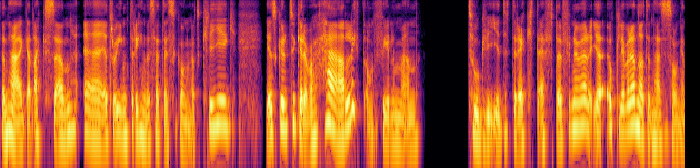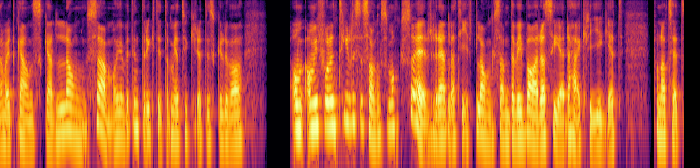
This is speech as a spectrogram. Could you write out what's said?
den här galaxen. Eh, jag tror inte det hinner sättas igång något krig. Jag skulle tycka det var härligt om filmen tog vid direkt efter. För nu är, jag upplever ändå att den här säsongen har varit ganska långsam och jag vet inte riktigt om jag tycker att det skulle vara om, om vi får en till säsong som också är relativt långsam där vi bara ser det här kriget på något sätt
